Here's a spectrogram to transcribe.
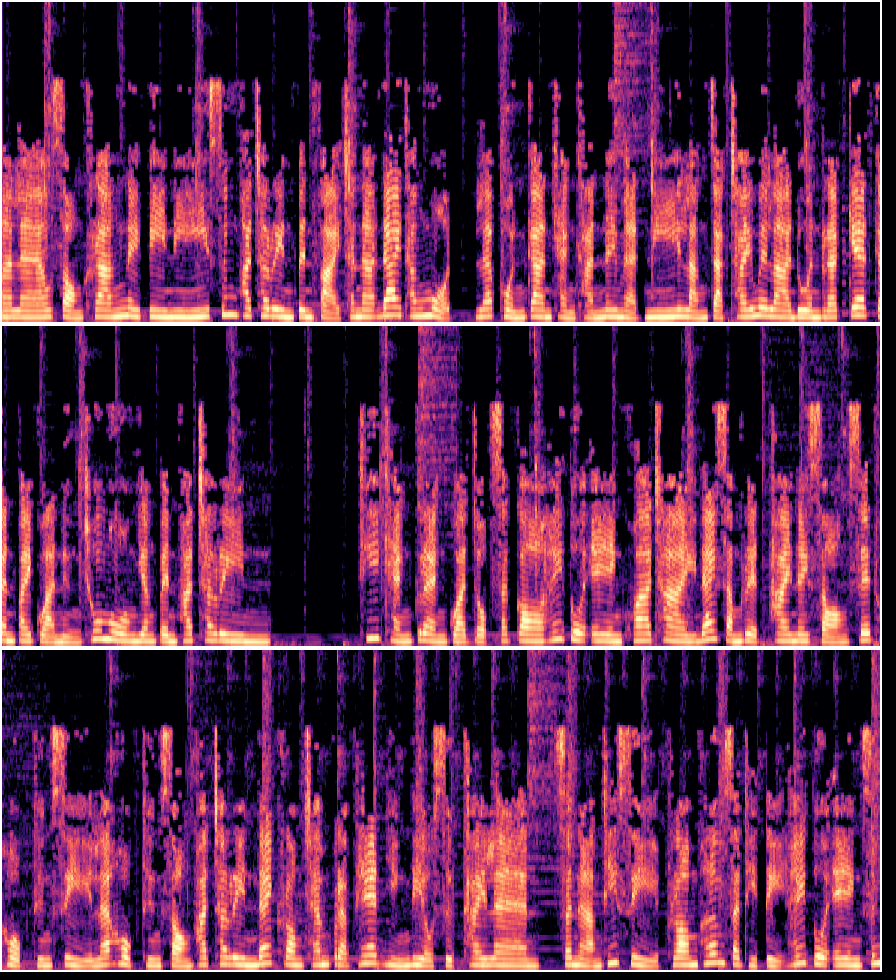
มาแล้วสองครั้งในปีนี้ ซึ่งพัชรินเป็นฝ่ายชนะได้ทั้งหมด และผลการแข่งขันในแมตช์นี้หลังจากใช้เวลาดวลแร็กเก็ตกันไปกว่าหนึ่งชั่วโมงยังเป็นพัชริน ที่แข็งแกร่งกว่าจบสกอร์ให้ตัวเองคว้าชัยได้สำเร็จภายใน 2 เซต 6-4 และ 6-2 พัชรินได้ครองแชมป์ประเภทหญิงเดี่ยวศึกไทยแลนด์ สนามที่ 4 พร้อมเพิ่มสถิติให้ตัวเองซึ่ง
